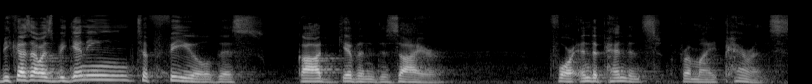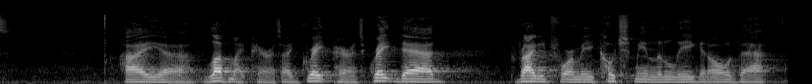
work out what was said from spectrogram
because I was beginning to feel this God given desire for independence from my parents. I uh, love my parents. I had great parents, great dad, provided for me, coached me in Little League and all of that.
